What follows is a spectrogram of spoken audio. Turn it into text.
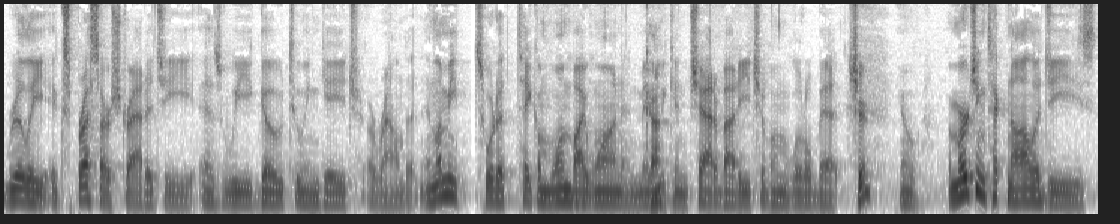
really express our strategy as we go to engage around it. And let me sort of take them one by one and maybe okay. we can chat about each of them a little bit. Sure. You know, emerging technologies,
